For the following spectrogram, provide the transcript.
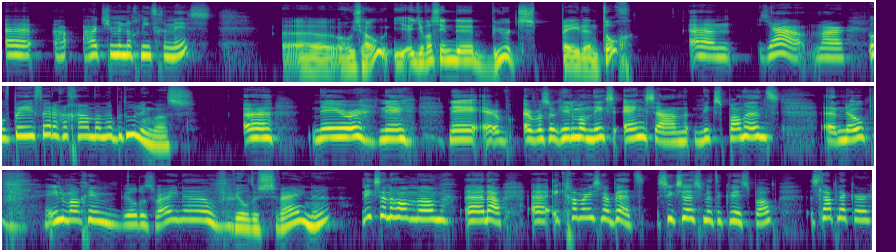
Eh, ha- had je me nog niet gemist? Eh, hoezo? Je, je was in de buurt spelen, toch? Ehm, ja, maar... Of ben je verder gegaan dan de bedoeling was? eh nee hoor, nee. Nee, er, er was ook helemaal niks engs aan. Niks spannends. Eh nope, helemaal geen wilde zwijnen of... Wilde zwijnen? Niks aan de hand, mam. Eh, nou, eh, ik ga maar eens naar bed. Succes met de quiz, pap. Slaap lekker.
